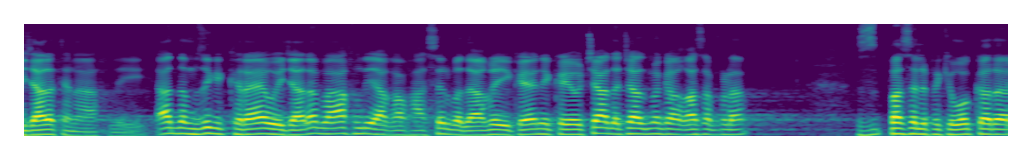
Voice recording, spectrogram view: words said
اجاره ترې نه اخلي یا د مځکې کرایه او اجاره به اخلي هغه حاصل به د هغه یې کوي یعنې که یو چا د چا ځمکه غصب کړه فصل یې پکې وکره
